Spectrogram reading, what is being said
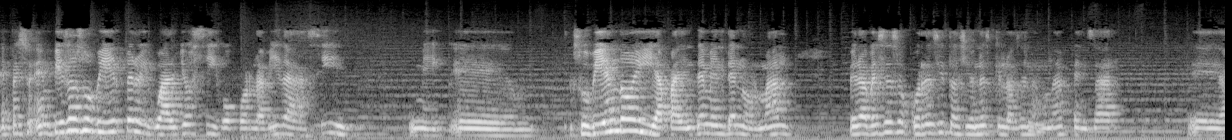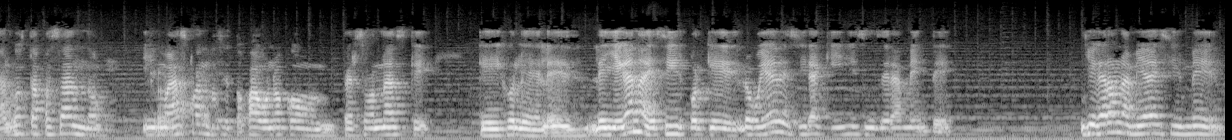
empiezo a subir, pero igual yo sigo por la vida así, subiendo y aparentemente normal. Pero a veces ocurren situaciones que lo hacen a una pensar, algo está pasando. Y más cuando se topa uno con personas que, que híjole, le, llegan a decir, porque lo voy a decir aquí sinceramente, llegaron a mí a decirme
